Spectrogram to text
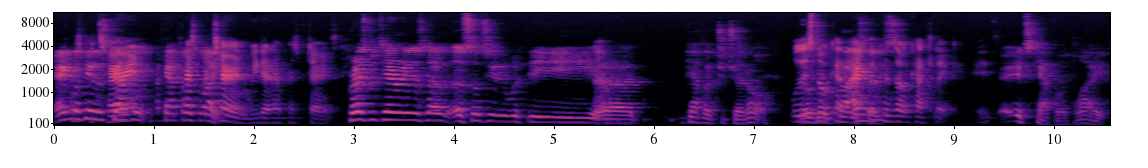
Anglican is. Catholic- Catholic light. Presbyterian. We don't have Presbyterians. Presbyterian is not associated with the No. uh, Catholic Church at all. Well, it's not are Ca- Anglicans aren't Catholic. It's, It's Catholic light.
